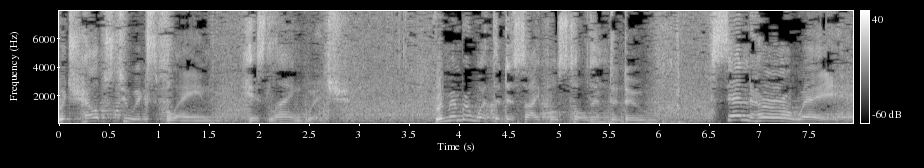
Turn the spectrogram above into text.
which helps to explain his language. Remember what the disciples told him to do? Send her away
